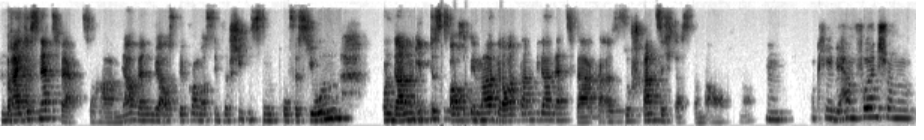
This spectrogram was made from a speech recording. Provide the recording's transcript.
ein breites Netzwerk zu haben. Ja, wenn wir aus, wir kommen aus den verschiedensten Professionen und dann gibt es auch immer dort dann wieder Netzwerke. Also so spannt sich das dann auch. Ne? Hm. Okay, wir haben vorhin schon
